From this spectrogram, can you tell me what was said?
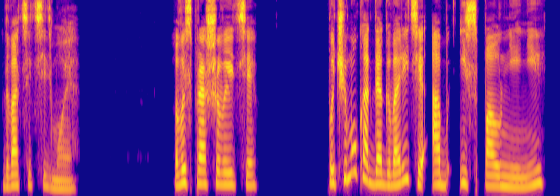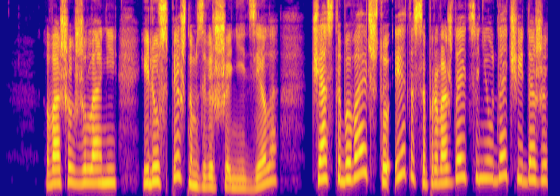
27. Вы спрашиваете, почему, когда говорите об исполнении ваших желаний или успешном завершении дела, часто бывает, что это сопровождается неудачей и даже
